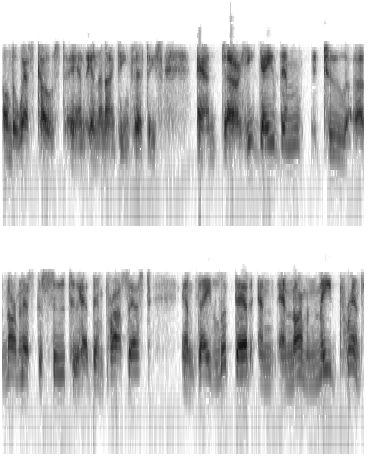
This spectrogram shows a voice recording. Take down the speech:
on the West Coast and in the 1950s. And uh, he gave them to uh, Norman Escassu to have them processed, and they looked at and, and Norman made prints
